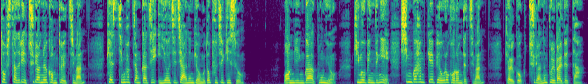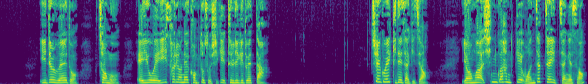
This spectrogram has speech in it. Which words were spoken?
톱스타들이 출연을 검토했지만 캐스팅 확정까지 이어지지 않은 경우도 부지기수. 원빈과 공유, 김우빈 등이 신과 함께 배우로 거론됐지만 결국 출연은 불발됐다. 이들 외에도 정우, AOA 설연의 검토 소식이 들리기도 했다. 최고의 기대작이죠. 영화 신과 함께 원작자의 입장에서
